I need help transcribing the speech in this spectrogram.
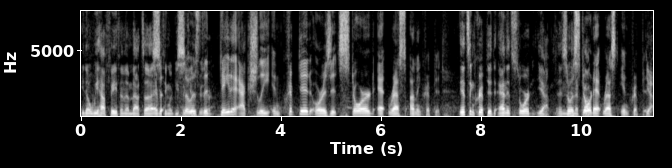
you know, we have faith in them that uh, So- everything would be secure. So is the there. data actually encrypted, or is it stored at rest unencrypted? It's encrypted and it's stored, yeah. In, so in it's stored cloud. at rest encrypted. Yeah.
